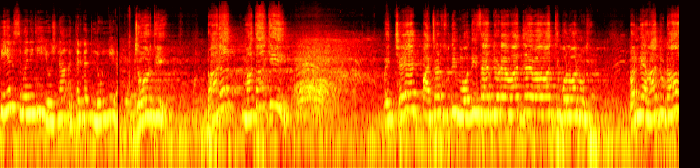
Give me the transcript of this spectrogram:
પીએમ સ્વનિધિ યોજના અંતર્ગત લોનની જોરથી. ભારત માતા કી. ભાઈ, છેક પાછળ સુધી મોદી સાહેબ જોડે અવાજ જાય અવાજથી બોલવાનું છે. બંને હાથ ઉઠાવો.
